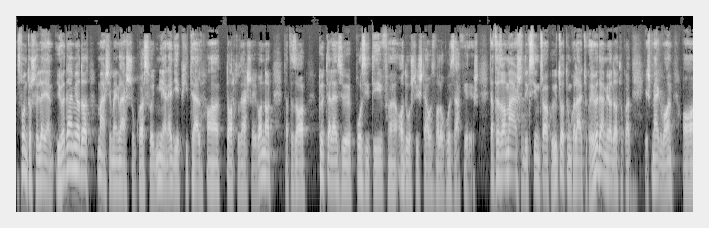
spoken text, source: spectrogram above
Ez fontos, hogy legyen jövedelmi adat, a másik meg lássuk azt, hogy milyen egyéb hitel a tartozásai vannak, tehát az a kötelező, pozitív adós listához való hozzáférés. Tehát ez a második szintre akkor jutottunk, ha látjuk a jövedelmi adatokat, és megvan a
